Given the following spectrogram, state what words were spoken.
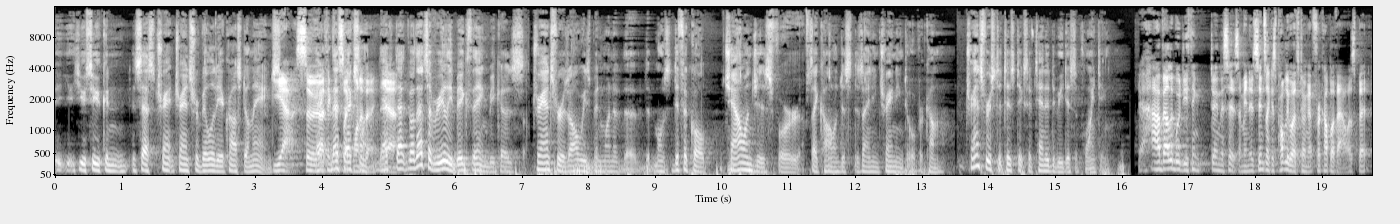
you so you can assess tran transferability across domains. yeah, so I think that's, like one of the That- yeah. that- well, that's a really big thing because transfer has always been one of the, the most difficult challenges for psychologists designing training to overcome. Transfer statistics have tended to be disappointing. how valuable do you think doing this is? I mean, it seems like it's probably worth doing it for a couple of hours, but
